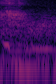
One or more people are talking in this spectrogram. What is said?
Ah!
